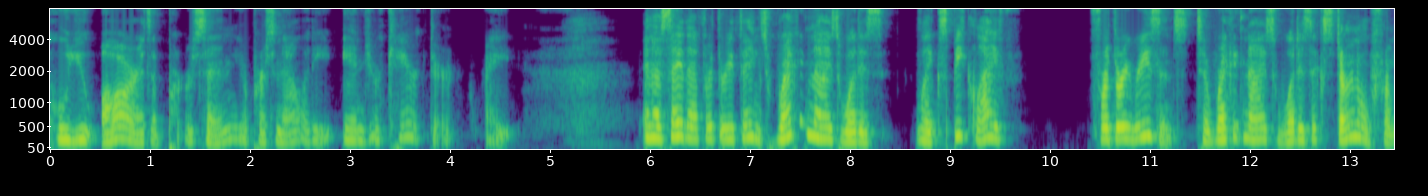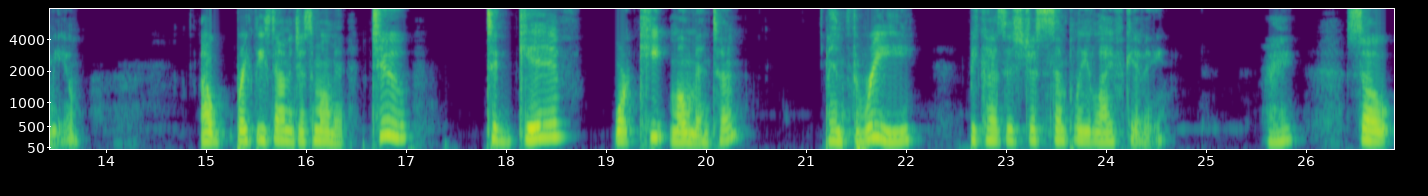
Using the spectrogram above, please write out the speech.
who you are as a person, your personality, and your character, right? And I say that for three things. Recognize what is like, speak life for three reasons to recognize what is external from you. I'll break these down in just a moment. Two, to give or keep momentum. And three, because it's just simply life giving, right? So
